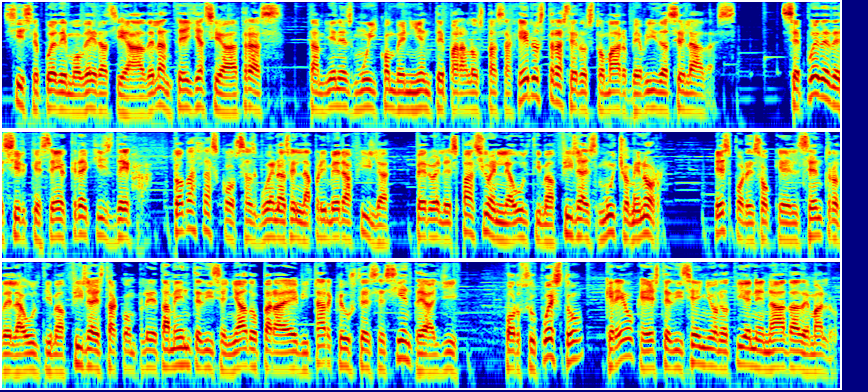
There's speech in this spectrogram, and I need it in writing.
Si se puede mover hacia adelante y hacia atrás, también es muy conveniente para los pasajeros traseros tomar bebidas heladas. Se puede decir que CX deja todas las cosas buenas en la primera fila, pero el espacio en la última fila es mucho menor. Es por eso que el centro de la última fila está completamente diseñado para evitar que usted se siente allí. Por supuesto, creo que este diseño no tiene nada de malo,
